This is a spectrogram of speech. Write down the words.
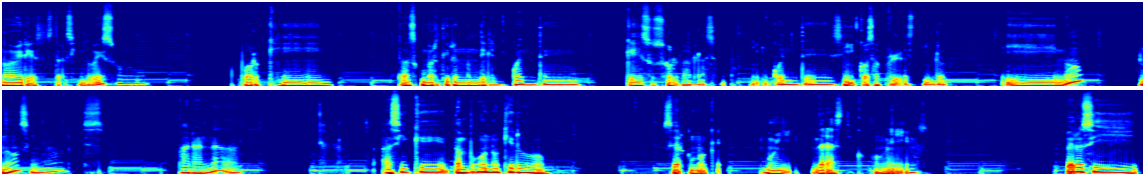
no deberías estar haciendo eso, porque te vas a convertir en un delincuente, que eso solo lo hacen los delincuentes y cosas por el estilo. Y no, no, señores, para nada. Así que tampoco no quiero ser como que muy drástico con ellos. Pero sí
